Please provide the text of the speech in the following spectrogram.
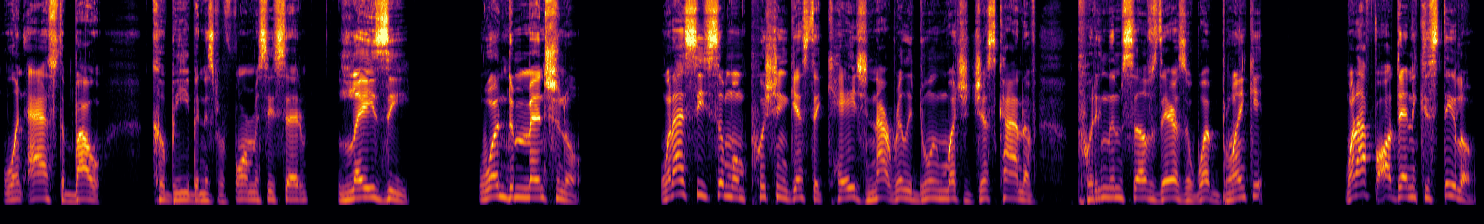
When asked about Khabib and his performance, he said, lazy, one dimensional, when I see someone pushing against the cage, not really doing much, just kind of putting themselves there as a wet blanket. When I fought Danny Castillo,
